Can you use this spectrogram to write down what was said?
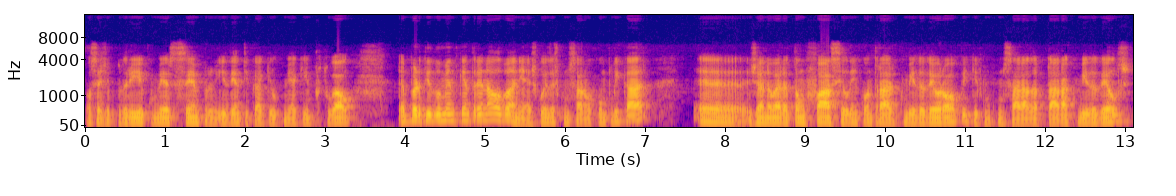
ou seja, poderia comer sempre idêntico àquilo que comia aqui em Portugal. A partir do momento que entrei na Albânia, as coisas começaram a complicar, eh, já não era tão fácil encontrar comida da Europa e tive que começar a adaptar à comida deles.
